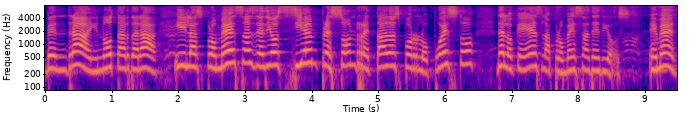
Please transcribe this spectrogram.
vendrá y no tardará. Y las promesas de Dios siempre son retadas por lo opuesto de lo que es la promesa de Dios. Amén.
